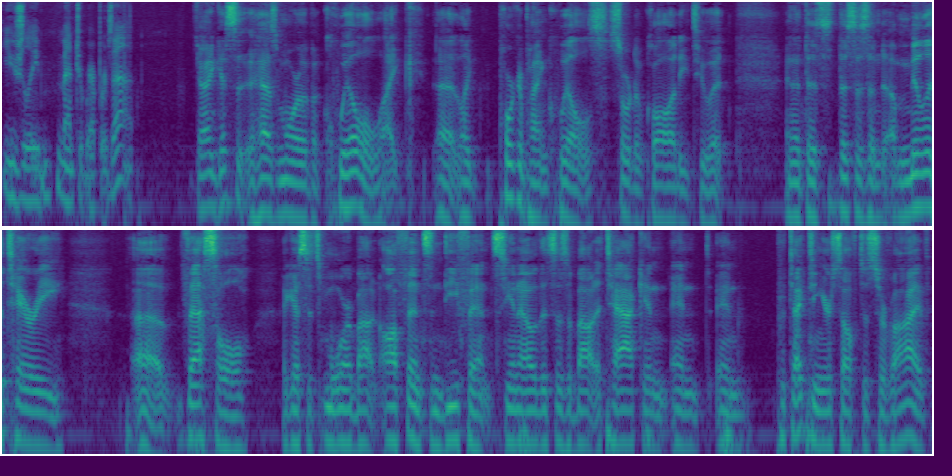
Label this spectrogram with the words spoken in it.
usually meant to represent. I guess it has more of a quill like uh, like porcupine quills sort of quality to it and that this this is a, military uh, vessel. I guess it's more about offense and defense. You know, this is about attack and and and protecting yourself to survive.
